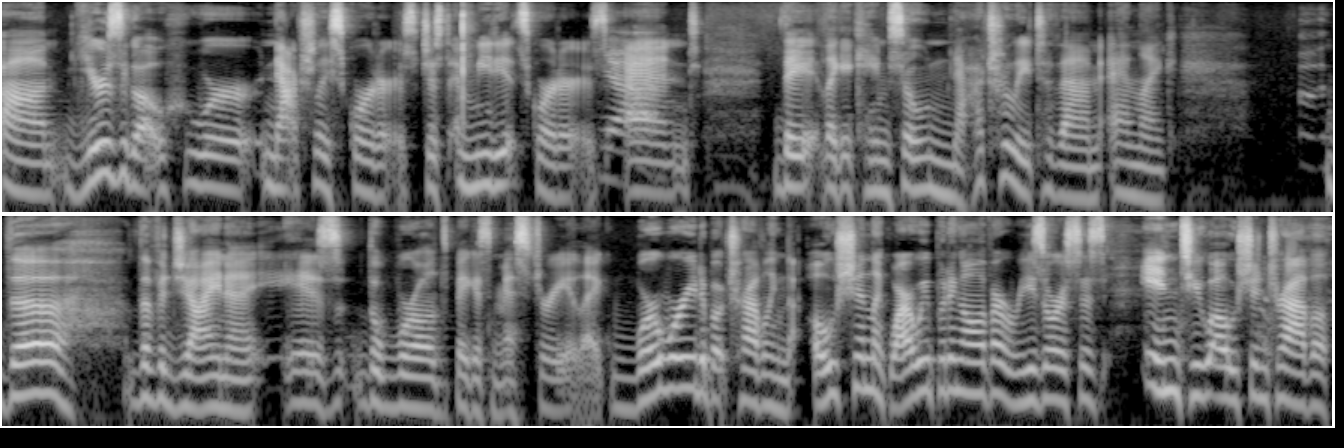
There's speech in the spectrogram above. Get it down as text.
um, years ago who were naturally squirters, just immediate squirters. Yeah. And they like it came so naturally to them. And like the the vagina is the world's biggest mystery. Like we're worried about traveling the ocean. Like why are we putting all of our resources into ocean travel?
